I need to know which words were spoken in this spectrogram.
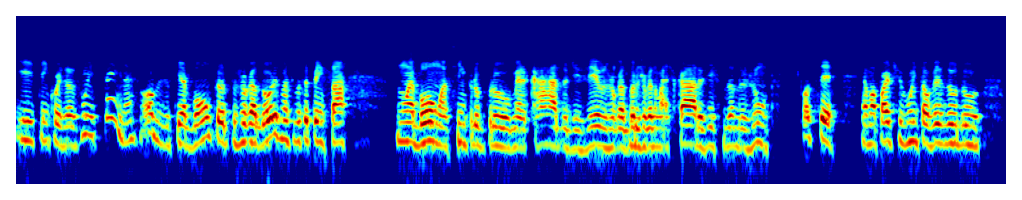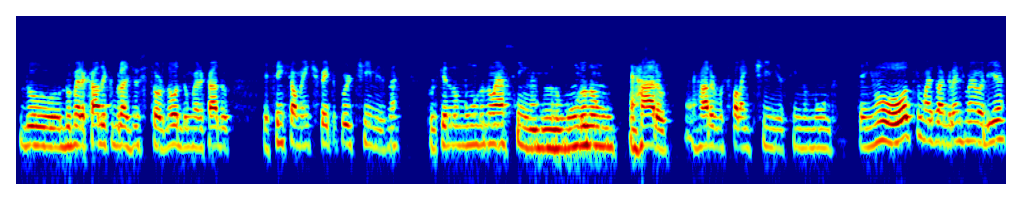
e tem coisas ruins? Tem, né? Óbvio que é bom para os jogadores, mas se você pensar, não é bom assim para o mercado de ver os jogadores jogando mais caros e estudando juntos? Pode ser. É uma parte ruim, talvez, do, do, do, do mercado que o Brasil se tornou, do mercado essencialmente feito por times, né? Porque no mundo não é assim, né? No mundo não é raro, é raro você falar em time assim no mundo. Tem um ou outro, mas a grande maioria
